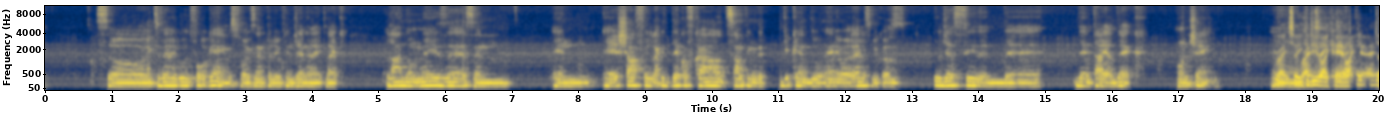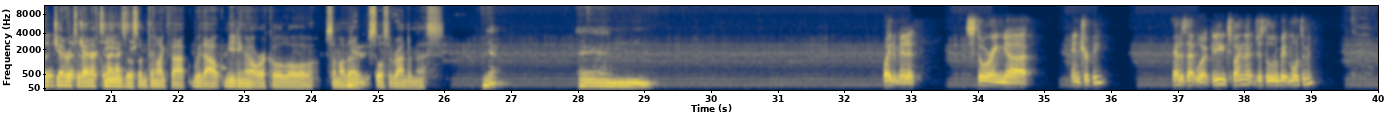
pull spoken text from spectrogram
So it's very good for games. For example, you can generate like random mazes and and uh, shuffle like a deck of cards, something that you can't do anywhere else because you just see the, the, the entire deck on chain. Right, so you right, could do so like, a, like a, a, generative, generative NFTs NFT. or something like that without needing an oracle or some other yeah. source of randomness. Yeah. And wait a minute, storing uh, entropy. How does that work? Can you explain that just a little bit more to me?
